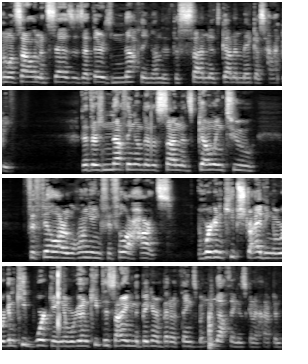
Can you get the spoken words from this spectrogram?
And what Solomon says is that there's nothing under the sun that's going to make us happy. That there's nothing under the sun that's going to fulfill our longing, fulfill our hearts. And we're going to keep striving and we're going to keep working and we're going to keep desiring the bigger and better things, but nothing is going to happen.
